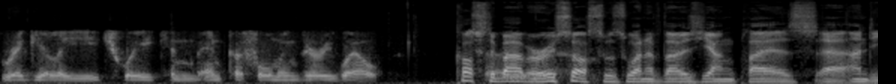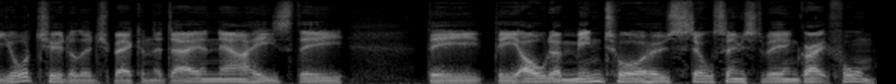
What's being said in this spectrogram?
regularly each week and, and performing very well. Kosta so, Barbarouses uh, was one of those young players uh, under your tutelage back in the day, and now he's the the the older mentor who still seems to be in great form.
